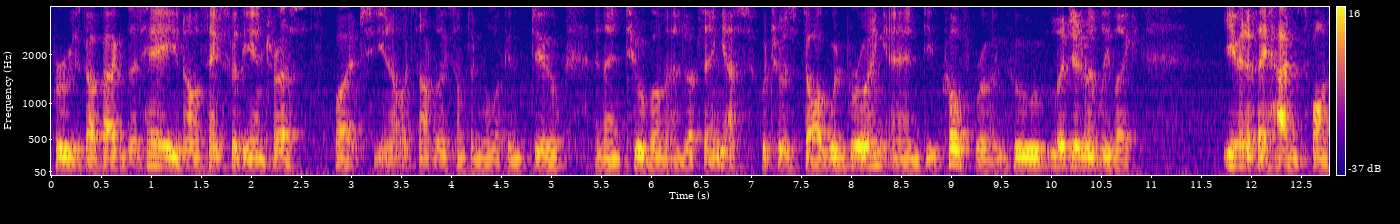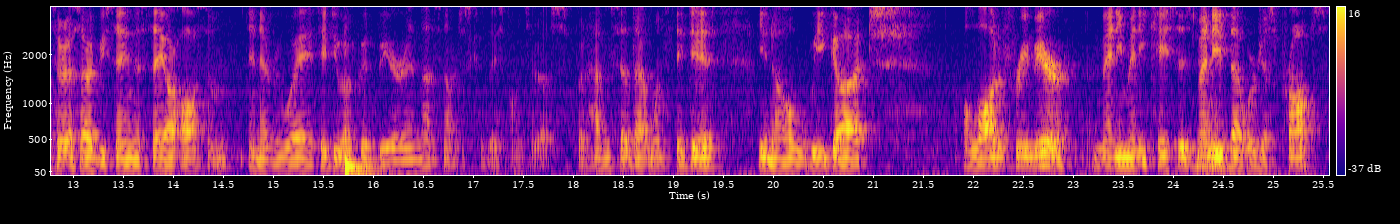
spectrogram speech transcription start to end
breweries got back and said hey you know thanks for the interest but you know it's not really something we're looking to do. And then two of them ended up saying yes which was dogwood brewing and deep cove brewing who legitimately like even if they hadn't sponsored us, I would be saying this. They are awesome in every way. They do have good beer, and that's not just because they sponsored us. But having said that, once they did, you know, we got a lot of free beer. Many, many cases. Many that were just props.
